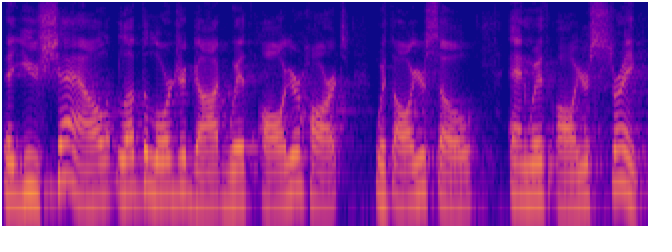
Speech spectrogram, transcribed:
that you shall love the Lord your God with all your heart, with all your soul, and with all your strength.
